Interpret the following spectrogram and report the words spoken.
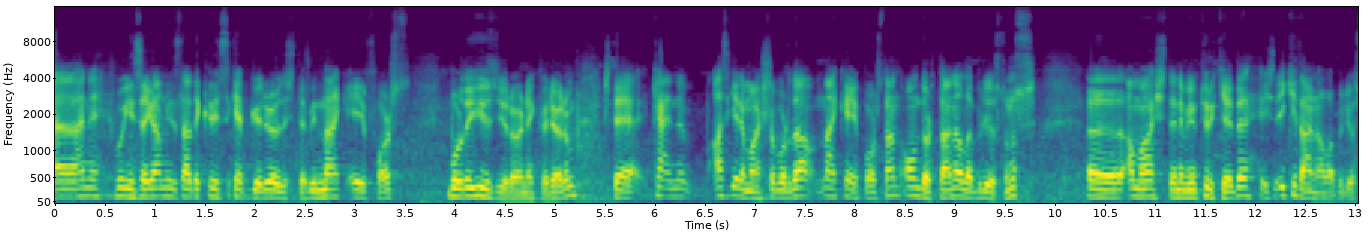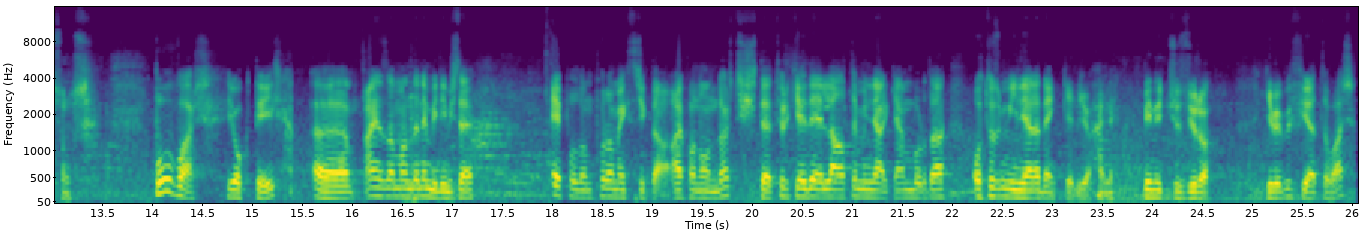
E, hani bu Instagram reels'lerde klasik hep görüyoruz işte. Bir Nike Air Force. Burada 100 euro örnek veriyorum. İşte kendi askeri maaşla burada Nike Air Force'tan 14 tane alabiliyorsunuz. E, ama işte ne bileyim Türkiye'de işte 2 tane alabiliyorsunuz. Bu var, yok değil. E, aynı zamanda ne bileyim işte Apple'ın Pro Max çıktı iPhone 14 işte Türkiye'de 56 milyarken burada 30 milyara denk geliyor hani 1300 euro gibi bir fiyatı var.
